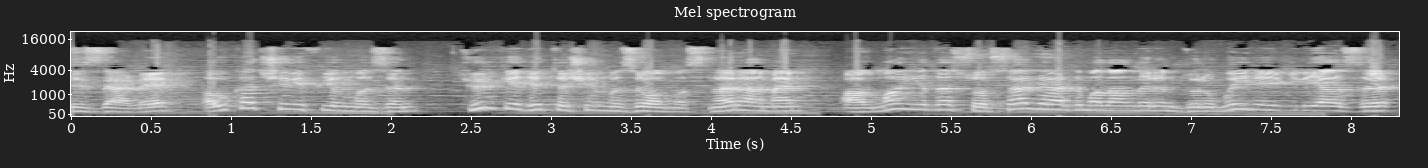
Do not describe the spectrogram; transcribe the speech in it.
Sizlerle Avukat Şerif Yılmaz'ın Türkiye'de taşınmazı olmasına rağmen Almanya'da sosyal yardım alanların durumu ile ilgili yazdığı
